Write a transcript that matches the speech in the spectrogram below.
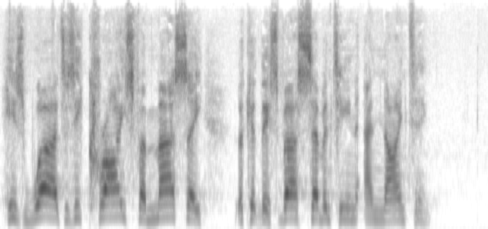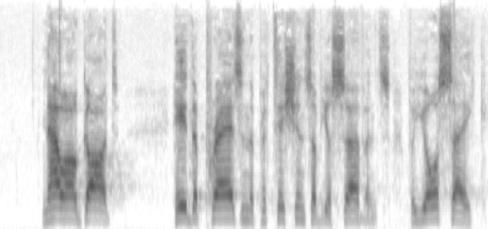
his words as he cries for mercy. Look at this, verse 17 and 19. Now, our God, Hear the prayers and the petitions of your servants for your sake.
